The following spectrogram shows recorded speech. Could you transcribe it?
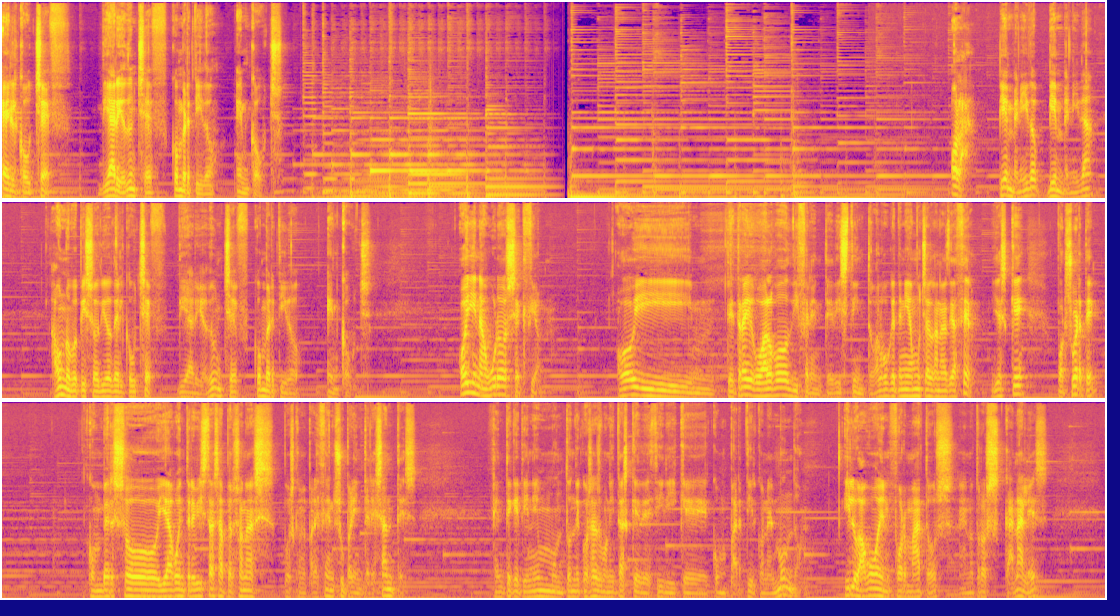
El Coach Chef, diario de un chef convertido en coach. Hola, bienvenido, bienvenida a un nuevo episodio del Coach Chef, diario de un chef convertido en coach. Hoy inauguro sección. Hoy te traigo algo diferente, distinto, algo que tenía muchas ganas de hacer. Y es que, por suerte, converso y hago entrevistas a personas pues, que me parecen súper interesantes. Gente que tiene un montón de cosas bonitas que decir y que compartir con el mundo. Y lo hago en formatos, en otros canales,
